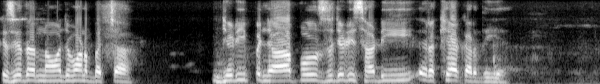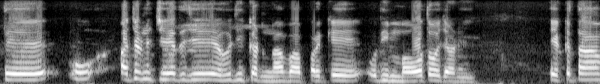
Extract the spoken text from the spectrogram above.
ਕਿਸੇ ਦਾ ਨੌਜਵਾਨ ਬੱਚਾ ਜਿਹੜੀ ਪੰਜਾਬ ਪੁਲਿਸ ਜਿਹੜੀ ਸਾਡੀ ਰੱਖਿਆ ਕਰਦੀ ਹੈ ਤੇ ਉਹ ਅਚਨਚੇਤ ਜੇ ਇਹੋ ਜੀ ਘਟਨਾ ਵਾਪਰ ਕੇ ਉਹਦੀ ਮੌਤ ਹੋ ਜਾਣੀ ਇੱਕ ਤਾਂ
